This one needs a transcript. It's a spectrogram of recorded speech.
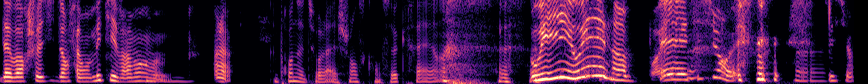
d'avoir choisi d'en faire mon métier, vraiment. Euh, mm. voilà. Après, on a toujours la chance qu'on se crée. Hein. oui, oui, non, c'est sûr, c'est sûr.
